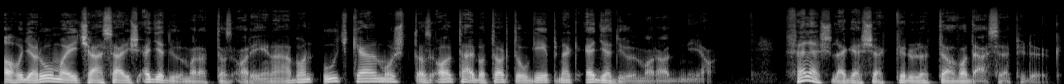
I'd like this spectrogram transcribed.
Ahogy a római császár is egyedül maradt az arénában, úgy kell most az altályba tartó gépnek egyedül maradnia. Feleslegesek körülötte a vadászrepülők.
